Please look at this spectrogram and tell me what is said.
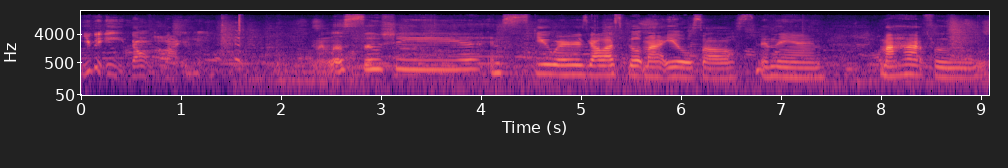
You can eat, don't like. My little sushi and skewers. Y'all, I spilled my eel sauce. And then my hot food.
